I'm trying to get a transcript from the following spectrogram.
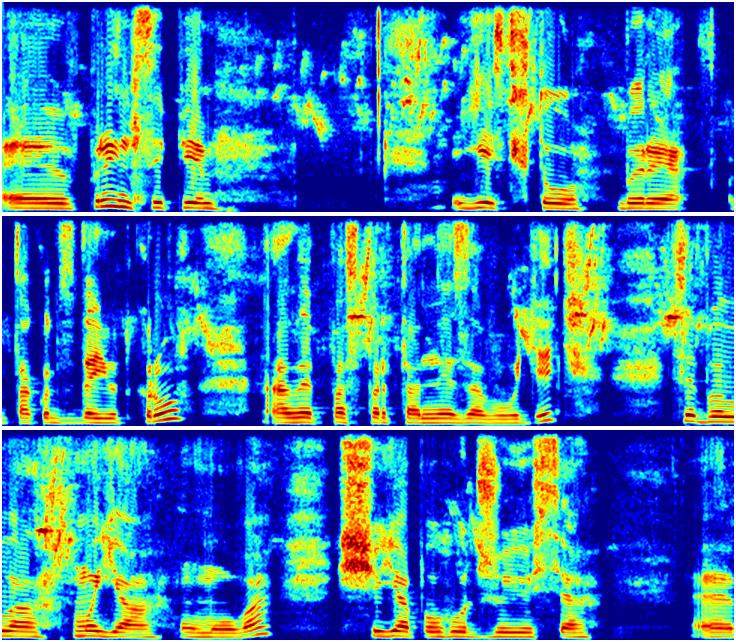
Е, в принципі, є хто бере, так от здають кров, але паспорта не заводять. Це була моя умова, що я погоджуюся е,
